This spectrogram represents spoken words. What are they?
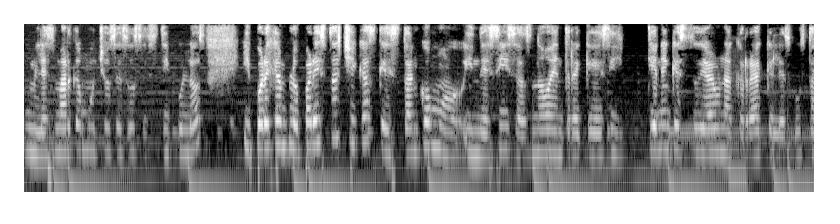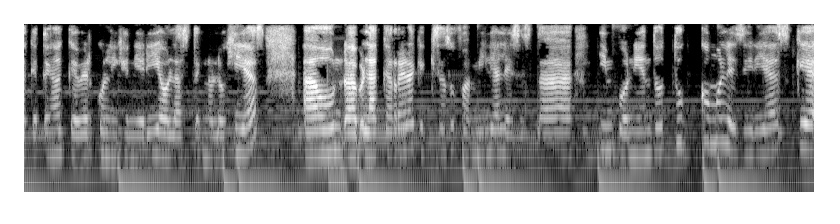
les marca muchos esos estípulos y por ejemplo, para estas chicas que están como indecisas, ¿no? Entre que si tienen que estudiar una carrera que les gusta, que tenga que ver con la ingeniería o las tecnologías, a, la carrera que quizás su familia les está imponiendo, ¿tú cómo les dirías que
